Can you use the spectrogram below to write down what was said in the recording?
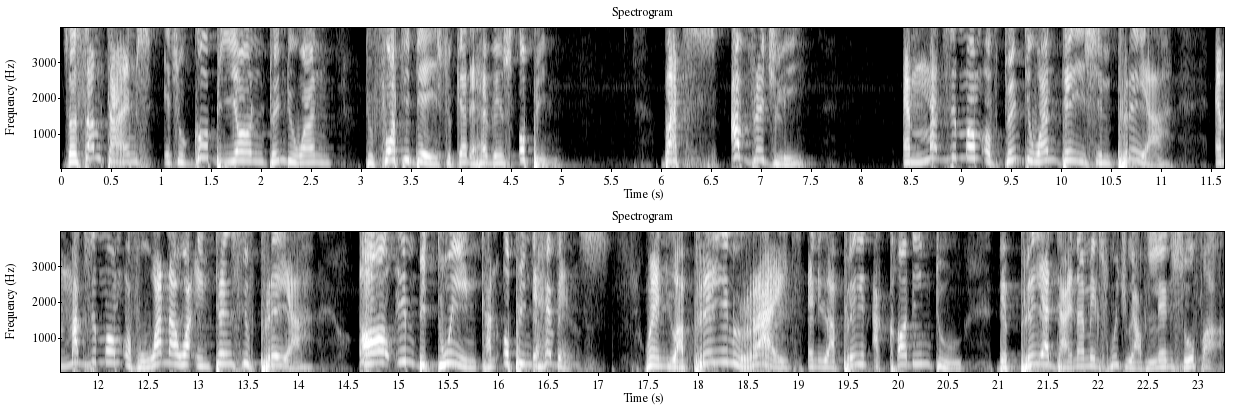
So sometimes it will go beyond 21 to 40 days to get the heavens open. But averagely, a maximum of 21 days in prayer a maximum of one hour intensive prayer, all in between can open the heavens. When you are praying right and you are praying according to the prayer dynamics which we have learned so far.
